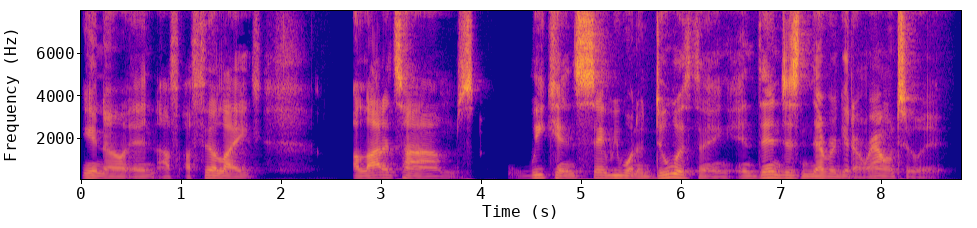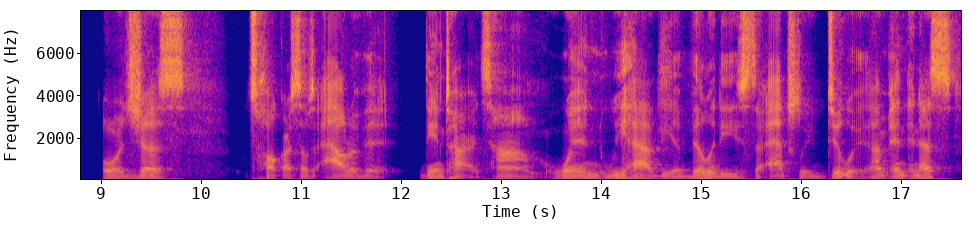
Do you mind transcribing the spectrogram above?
you know. And I, I feel like a lot of times we can say we want to do a thing and then just never get around to it, or just talk ourselves out of it the entire time when we have the abilities to actually do it. and and that's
